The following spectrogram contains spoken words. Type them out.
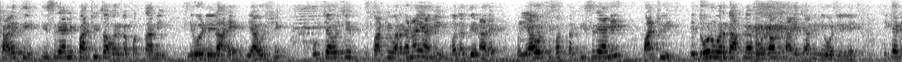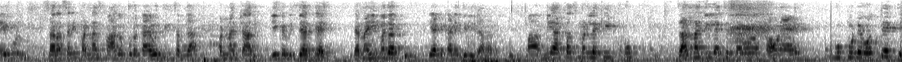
शाळेतील तिसरे आणि पाचवीचा वर्ग फक्त आम्ही निवडलेला आहे. यावर्षी पुढच्या वर्षी बाकी वर्गांनाही आम्ही मदत देणार आहे. पण यावर्षी फक्त तिसरी आणि पाचवी हे दोन वर्ग आपल्या बोरगाव शाळेचे आम्ही निवडलेले आहे ठीक आहे ना? एकूण सरासरी पन्नास मागं पुढं काय होतील समजा? पन्नासच्या आत जे काही विद्यार्थी आहेत त्यांना ही मदत या ठिकाणी दिली जाणार आहे. मी आत्ताच म्हणलं की खूप जालना जिल्ह्याचे सर्व पाहुणे आहेत. खूप मोठे वक्ते आहेत ते.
